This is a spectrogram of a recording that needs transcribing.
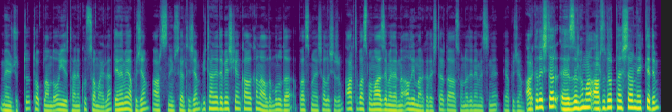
mevcuttu. Toplamda 17 tane kutsamayla deneme yapacağım. Artısını yükselteceğim. Bir tane de beşgen kalkan aldım. Bunu da basmaya çalışırım. Artı basma malzemelerini alayım arkadaşlar. Daha sonra denemesini yapacağım. Arkadaşlar e, zırhıma artı 4 taşlarını ekledim.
